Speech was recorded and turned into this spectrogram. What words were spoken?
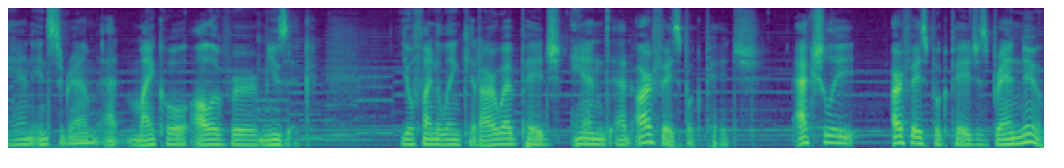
and Instagram at Michal Oliver Music. You'll find a link at our webpage and at our Facebook page. Actually, our Facebook page is brand new.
